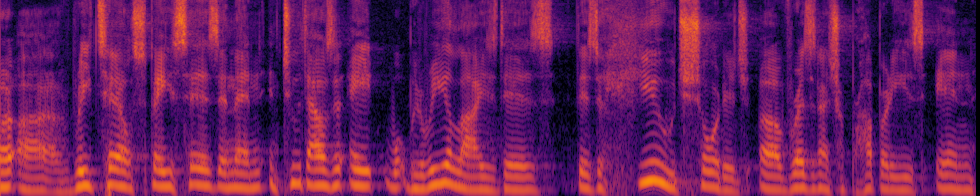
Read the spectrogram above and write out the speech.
uh, retail spaces, and then in 2008, what we realized is there's a huge shortage of residential properties in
